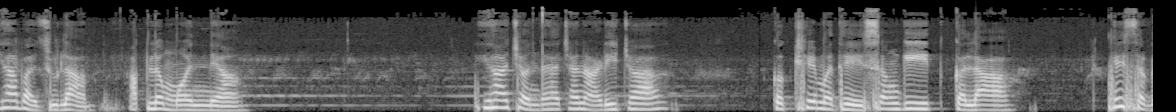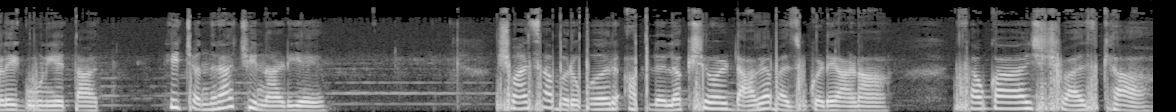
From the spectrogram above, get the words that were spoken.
ह्या बाजूला आपलं मन न्या. ह्या चंद्राच्या नाडीच्या कक्षेमध्ये संगीत कला हे सगळे गुण येतात. ही चंद्राची नाडी आहे. श्वासाबरोबर आपलं लक्ष डाव्या बाजूकडे आणा. सावकाश श्वास घ्या.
